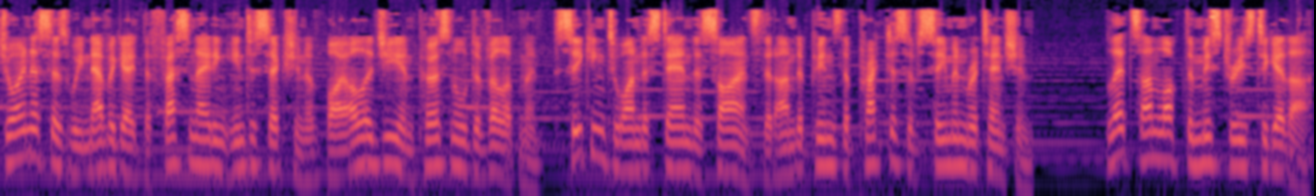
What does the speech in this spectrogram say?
Join us as we navigate the fascinating intersection of biology and personal development, seeking to understand the science that underpins the practice of semen retention. Let's unlock the mysteries together.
